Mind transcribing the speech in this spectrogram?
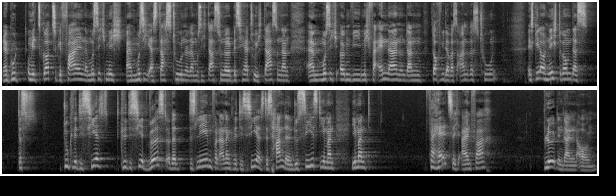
Na gut, um jetzt Gott zu gefallen, dann muss ich mich, äh, muss ich erst das tun oder muss ich das tun oder bisher tue ich das und dann ähm, muss ich irgendwie mich verändern und dann doch wieder was anderes tun. Es geht auch nicht darum, dass, dass du kritisierst, kritisiert wirst oder das Leben von anderen kritisierst, das Handeln. Du siehst, jemand, jemand verhält sich einfach blöd in deinen Augen.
